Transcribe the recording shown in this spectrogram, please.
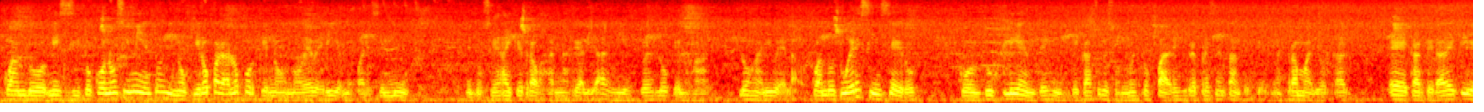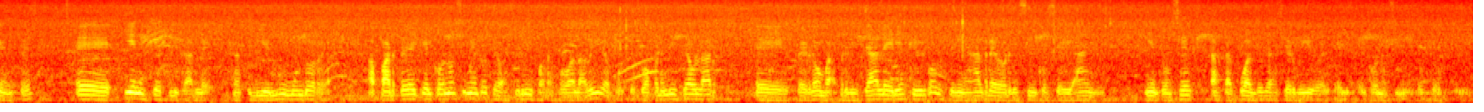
cuando necesito conocimientos y no quiero pagarlo porque no, no debería, me parece mucho. Entonces hay que trabajar en las realidades y esto es lo que nos ha, los ha nivelado. Cuando tú eres sincero con tus clientes, en este caso que son nuestros padres y representantes, que es nuestra mayor eh, cartera de clientes, eh, tienes que explicarle, o sea, vivimos un mundo real. Aparte de que el conocimiento te va a servir para toda la vida, porque tú aprendiste a hablar, eh, perdón, aprendiste a leer y escribir cuando tenías alrededor de 5 o 6 años. Y entonces, ¿hasta cuándo te ha servido el, conocimiento que obtuviste?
